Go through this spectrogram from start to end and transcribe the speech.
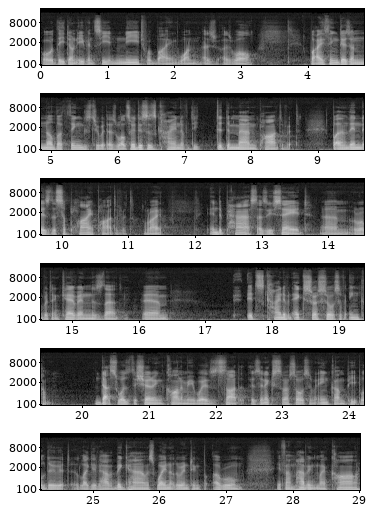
or they don't even see a need for buying one as as well. But I think there's another things to it as well. So this is kind of the the demand part of it, but then there's the supply part of it, right? in the past, as you said, um, Robert and Kevin, is that um, it's kind of an extra source of income. That's what the sharing economy was started. It's an extra source of income. People do it. Like if you have a big house, why not renting a room? If I'm having my car,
